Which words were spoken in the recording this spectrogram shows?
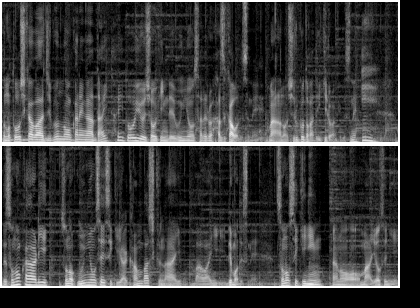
その投資家は自分のお金が大体どういう商品で運用されるはずかをですね、まあ、あの知ることができるわけですね。ええ。でその代わりその運用成績が芳しくない場合でもですねその責任あの、まあ、要するに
